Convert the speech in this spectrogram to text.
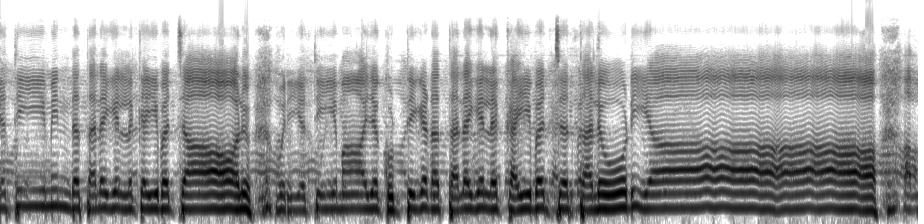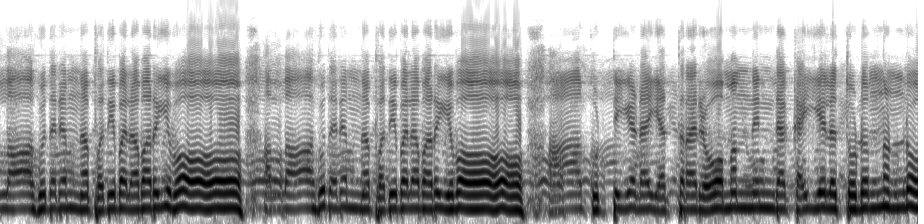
യത്തീമിന്റെ തലയിൽ കൈവച്ചാൽ ഒരു യതീമായ കുട്ടിയുടെ തലയിൽ കൈവച്ച് തലോടിയാ. അള്ളാഹു തരുന്ന പ്രതിഫലമറിയുവോ അള്ളാഹു തരുന്ന പ്രതിഫലമറിയുവോ ആ കുട്ടിയുടെ എത്ര രോമം നിന്റെ കയ്യിൽ തൊടുന്നുണ്ടോ?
